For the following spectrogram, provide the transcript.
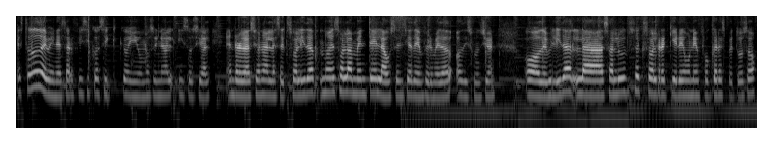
estado de bienestar físico, psíquico y emocional y social en relación a la sexualidad no es solamente la ausencia de enfermedad o disfunción o debilidad. La salud sexual requiere un enfoque respetuoso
